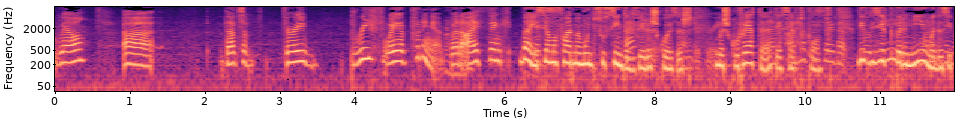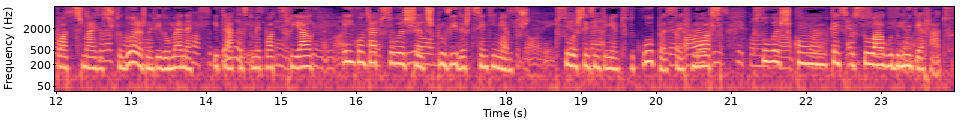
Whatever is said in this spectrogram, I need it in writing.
Well, uh, that's a very Bem, isso é uma forma muito sucinta de ver as coisas, mas correta até certo ponto. Devo dizer que, para mim, uma das hipóteses mais assustadoras na vida humana, e trata-se de uma hipótese real, é encontrar pessoas desprovidas de sentimentos. Pessoas sem sentimento de culpa, sem remorso, pessoas com quem se passou algo de muito errado.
